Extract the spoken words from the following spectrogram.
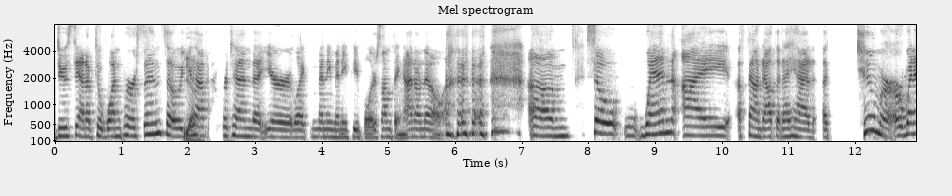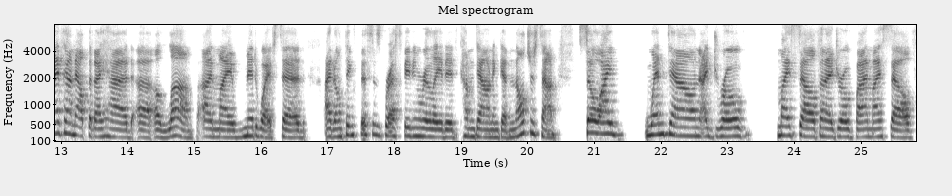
do stand up to one person. So you yeah. have to pretend that you're like many, many people or something. I don't know. um, so when I found out that I had a tumor or when i found out that i had a, a, lump I, my midwife said i don't think this is breastfeeding related come down and get an ultrasound so i went down i drove myself and I drove by myself.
